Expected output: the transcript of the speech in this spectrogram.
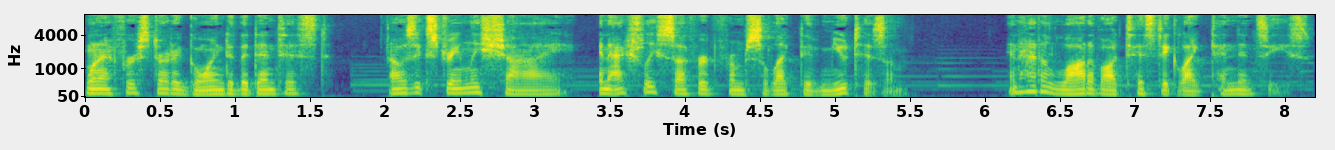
When I first started going to the dentist, I was extremely shy and actually suffered from selective mutism and had a lot of autistic like tendencies.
